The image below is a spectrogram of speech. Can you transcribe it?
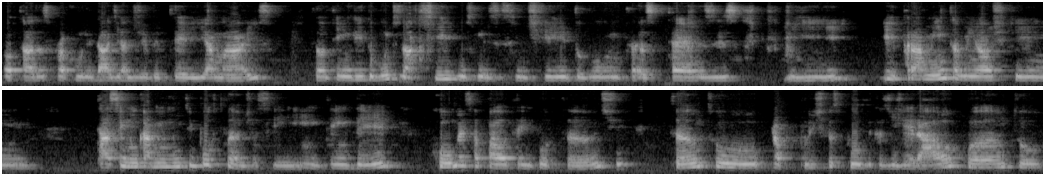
voltadas para a comunidade LGBTIA+. Então, eu tenho lido muitos artigos nesse sentido, muitas teses, e, e para mim também acho que está sendo um caminho muito importante, assim, entender como essa pauta é importante, tanto para políticas públicas em geral, quanto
